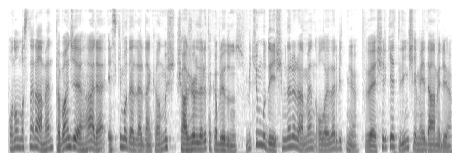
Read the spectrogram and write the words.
10 olmasına rağmen tabancaya hala eski modellerden kalmış şarjörleri takabiliyordunuz. Bütün bu değişimlere rağmen olaylar bitmiyor ve şirket linç yemeye devam ediyor.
